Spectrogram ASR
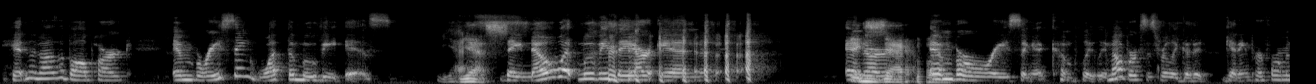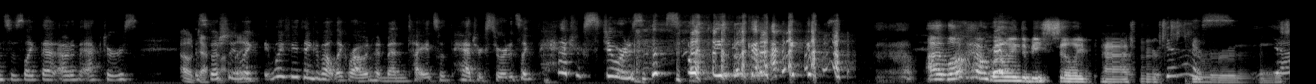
hitting it out of the ballpark, embracing what the movie is. yes. Yes. They know what movie they are in and exactly. are embracing it completely. Mel Brooks is really good at getting performances like that out of actors, oh, definitely. especially like if you think about like Robin Hood Men in Tights with Patrick Stewart. It's like Patrick Stewart is this movie, guys. I love how willing to be silly Patrick Yes. Stewart is.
